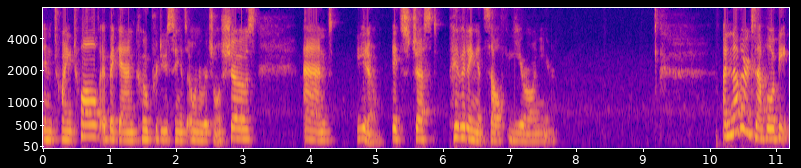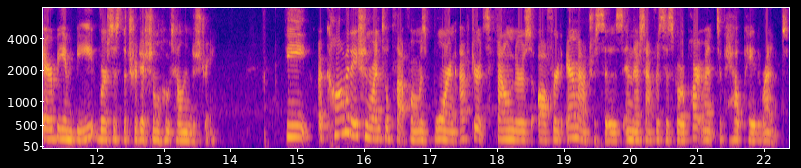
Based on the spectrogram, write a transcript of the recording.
In 2012, it began co producing its own original shows, and you know, it's just pivoting itself year on year. Another example would be Airbnb versus the traditional hotel industry. The accommodation rental platform was born after its founders offered air mattresses in their San Francisco apartment to help pay the rent.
